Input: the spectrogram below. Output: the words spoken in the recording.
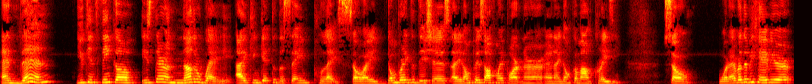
And then you can think of, is there another way I can get to the same place? So I don't break the dishes, I don't piss off my partner, and I don't come out crazy. So whatever the behavior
